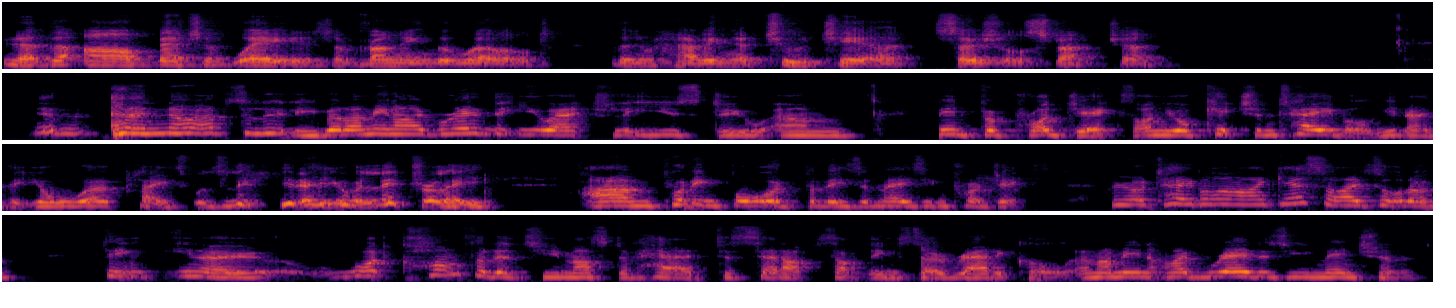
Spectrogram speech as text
you know, there are better ways of running the world than having a two-tier social structure. no, absolutely. But I mean, I've read that you actually used to um, bid for projects on your kitchen table, you know, that your workplace was, you know, you were literally um, putting forward for these amazing projects for your table. And I guess I sort of think, you know, what confidence you must have had to set up something so radical. And I mean, I've read, as you mentioned,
